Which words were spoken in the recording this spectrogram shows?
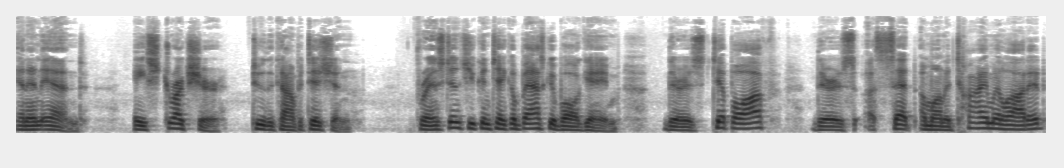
and an end, a structure to the competition. For instance, you can take a basketball game. There's tip off, there's a set amount of time allotted,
